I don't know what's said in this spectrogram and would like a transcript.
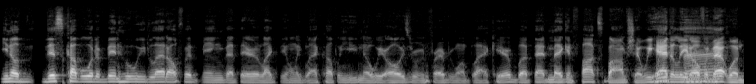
you know, this couple would have been who we led off with, being that they're like the only black couple. You know, we're always rooting for everyone black here, but that Megan Fox bombshell, we had to lead off with that one,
